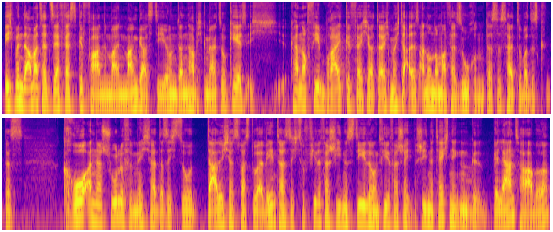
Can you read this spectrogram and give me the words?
ich bin damals halt sehr festgefahren in meinem Manga-Stil und dann habe ich gemerkt, so, okay, ich kann noch viel breit gefächerter, ich möchte alles andere nochmal versuchen. Und das ist halt so, was das, das Gros an der Schule für mich, halt, dass ich so dadurch, dass, was du erwähnt hast, ich so viele verschiedene Stile und viele verschiedene Techniken mhm. ge gelernt habe,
